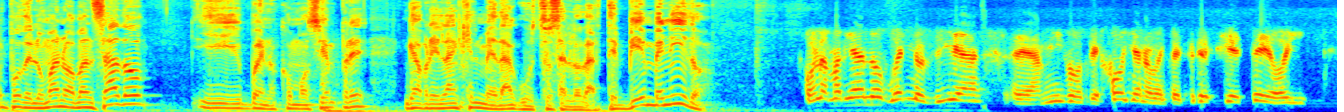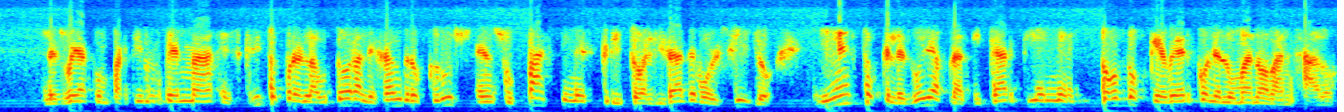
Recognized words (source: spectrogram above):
tiempo del humano avanzado. Y bueno, como siempre, Gabriel Ángel, me da gusto saludarte. Bienvenido. Hola Mariano, buenos días eh, amigos de Joya 937. Hoy les voy a compartir un tema escrito por el autor Alejandro Cruz en su página Espiritualidad de Bolsillo. Y esto que les voy a platicar tiene todo que ver con el humano avanzado.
